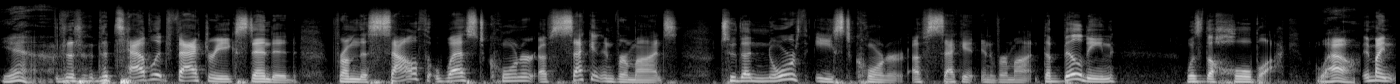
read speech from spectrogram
yeah. The, the tablet factory extended from the southwest corner of Second in Vermont to the northeast corner of Second in Vermont. The building was the whole block. Wow. In my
